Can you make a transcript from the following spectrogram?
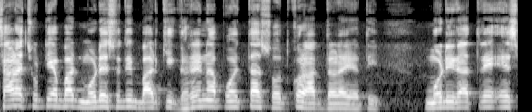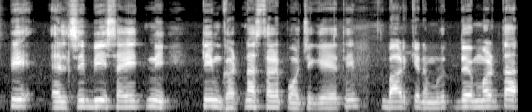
શાળા છૂટ્યા બાદ મોડે સુધી બાળકી ઘરે ના પહોંચતા શોધખોળ હાથ ધરાઈ હતી. મોડી રાત્રે એસપી, એલસીબી સહિતની ટીમ ઘટના સ્થળે પહોંચી ગઈ હતી. બાળકીનો મૃતદેહ મળતા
